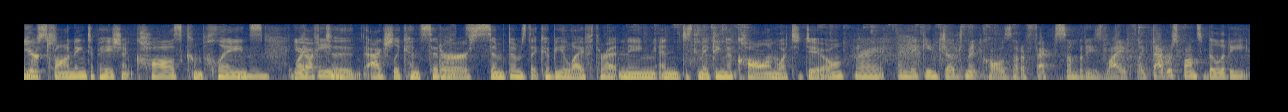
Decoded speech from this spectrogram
You're- responding to patient calls, complaints. Mm-hmm. You have to actually consider symptoms that could be life threatening and just making a call on what to do. right. and making judgment calls that affect somebody's life. Like that responsibility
